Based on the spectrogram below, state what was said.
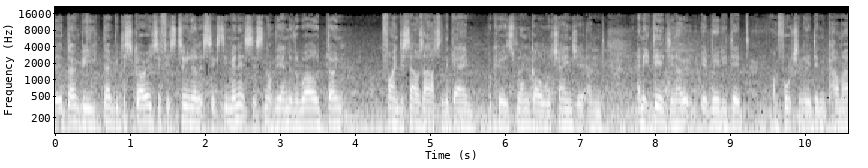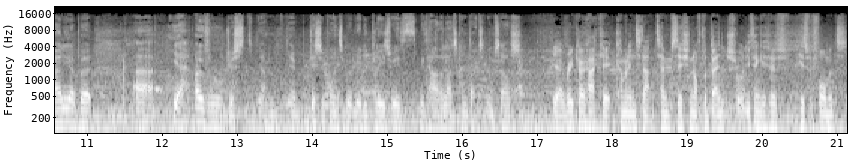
uh, don't be don't be discouraged if it's two 0 at 60 minutes. It's not the end of the world. Don't find yourselves out of the game because one goal will change it, and and it did. You know, it, it really did. Unfortunately, it didn't come earlier, but uh, yeah, overall, just um, you know, disappointed, but really pleased with with how the lads conducted themselves. Yeah, Reeco Hackett coming into that 10 position off the bench. What do you think of his performance?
